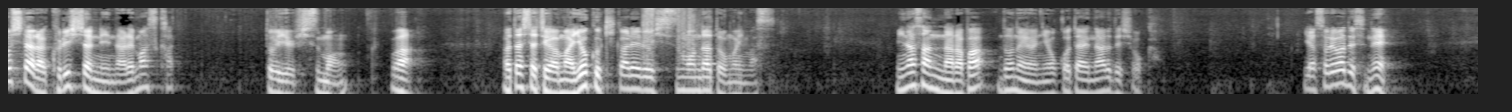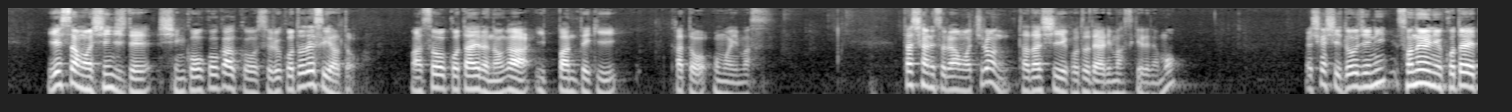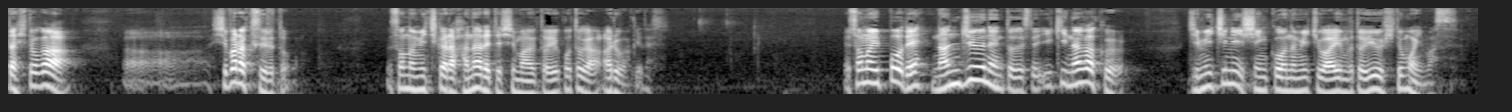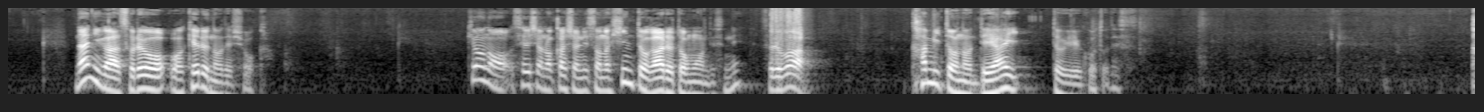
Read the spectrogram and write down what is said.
どうしたらクリスチャンになれますか？という質問は、私たちがまよく聞かれる質問だと思います。皆さんならばどのようにお答えになるでしょうか？いや、それはですね、イエス様を信じて信仰告白をすることですよと、まあ、そう答えるのが一般的かと思います。確かにそれはもちろん正しいことでありますけれども、しかし同時にそのように答えた人がしばらくするとその道から離れてしまうということがあるわけです。その一方で何十年とですね、息長く地道に信仰の道を歩むという人もいます。何がそれを分けるのでしょうか今日の聖書の箇所にそのヒントがあると思うんですね。それは神との出会いということです。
